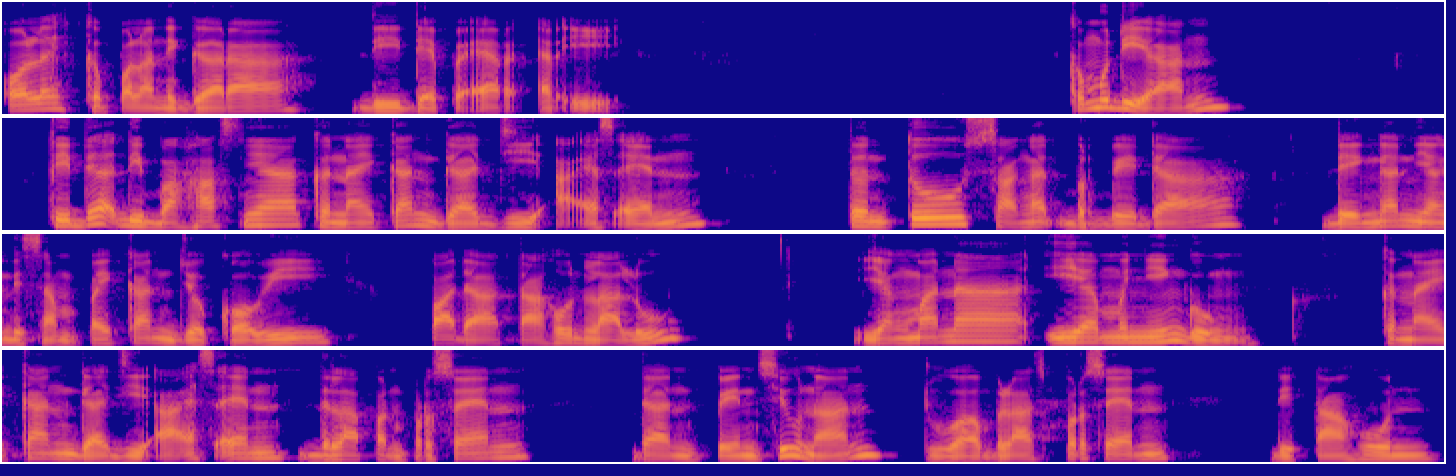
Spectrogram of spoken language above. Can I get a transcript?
oleh kepala negara di DPR RI. Kemudian, tidak dibahasnya kenaikan gaji ASN tentu sangat berbeda dengan yang disampaikan Jokowi pada tahun lalu yang mana ia menyinggung kenaikan gaji ASN 8% dan pensiunan 12% di tahun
